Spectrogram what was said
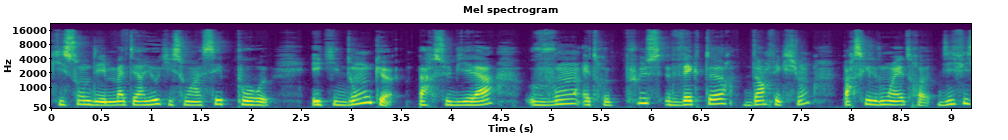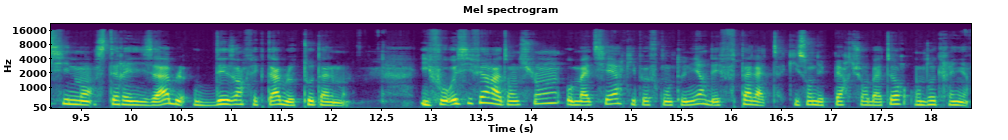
qui sont des matériaux qui sont assez poreux et qui donc par ce biais-là, vont être plus vecteurs d'infection parce qu'ils vont être difficilement stérilisables ou désinfectables totalement. Il faut aussi faire attention aux matières qui peuvent contenir des phtalates, qui sont des perturbateurs endocriniens.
